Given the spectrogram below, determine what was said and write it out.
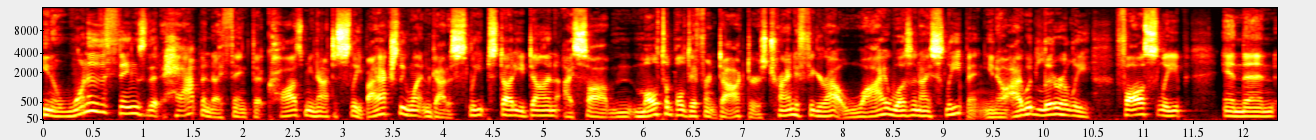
you know, one of the things that happened, I think, that caused me not to sleep, I actually went and got a sleep study done. I saw multiple different doctors trying to figure out why wasn't I sleeping? You know, I would literally fall asleep and then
